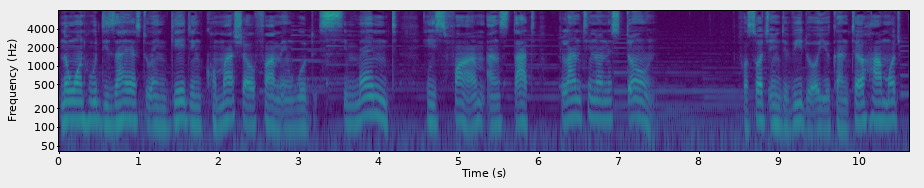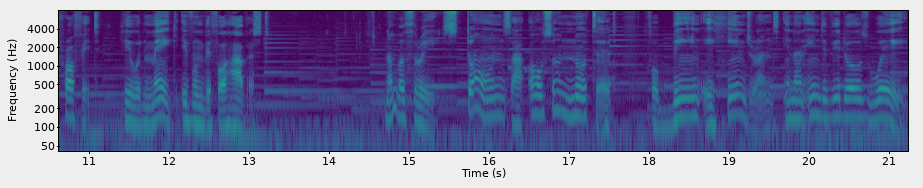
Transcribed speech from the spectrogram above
No one who desires to engage in commercial farming would cement his farm and start planting on a stone. For such individual, you can tell how much profit he would make even before harvest. Number three, stones are also noted for being a hindrance in an individual's way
